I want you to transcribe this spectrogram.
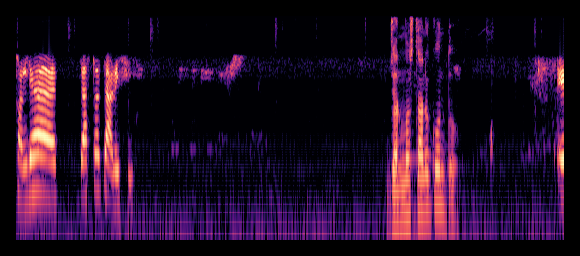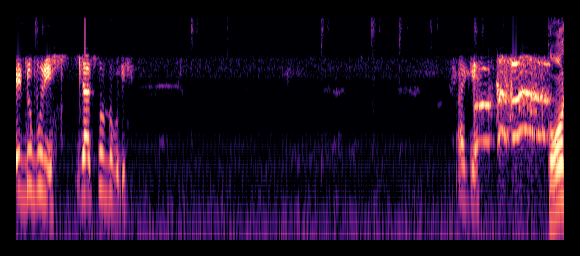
ସନ୍ଧ୍ୟା ଚାରିଟା ଚାଳିଶ জন্মস্থান কুহতু ଏ ଡୁବୁରି ଯାଜପୁର ଡୁବୁରି ଆଜ୍ଞା କଣ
